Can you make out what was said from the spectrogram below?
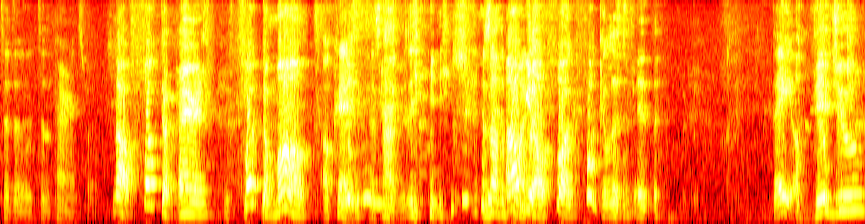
to the to the parents, but No, fuck the parents. fuck the mom. okay, that's not that's not the point. I don't give a fuck. Fuck Elizabeth. Damn. Did you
